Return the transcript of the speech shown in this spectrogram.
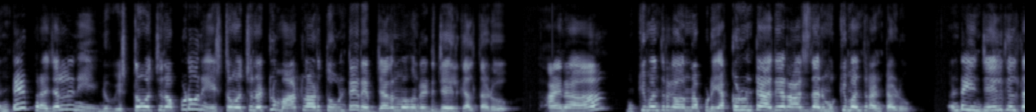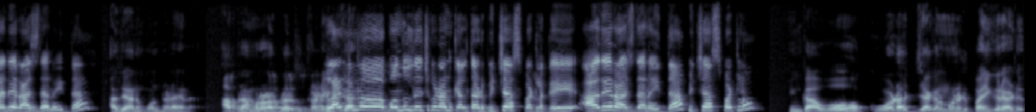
అంటే ప్రజల్ని నీ- నువ్వు ఇష్టం వచ్చినప్పుడు నీ ఇష్టం వచ్చినట్లు మాట్లాడుతూ ఉంటే రేపు జగన్మోహన్ రెడ్డి జైలుకి వెళ్తాడు. ఆయన ముఖ్యమంత్రిగా ఉన్నప్పుడు ఎక్కడుంటే అదే రాజధాని ముఖ్యమంత్రి అంటాడు. అంటే ఈయన జైలుకి వెళ్తే అదే రాజధాని అయిద్దా? అదే అనుకుంటున్నాడు ఆయన. ఆ భ్రమలో బ్రతుకుతున్నాడు. లండన్లో మందులు తెచ్చుకోవడానికి వెళ్తాడు పిచ్చి హాస్పిటల్కి. అదే రాజధాని అయిద్దా పిచ్చి హాస్పిటల్? ఇంకా ఊహకు కూడా జగన్మోహన్ రెడ్డి పనికిరాడు.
